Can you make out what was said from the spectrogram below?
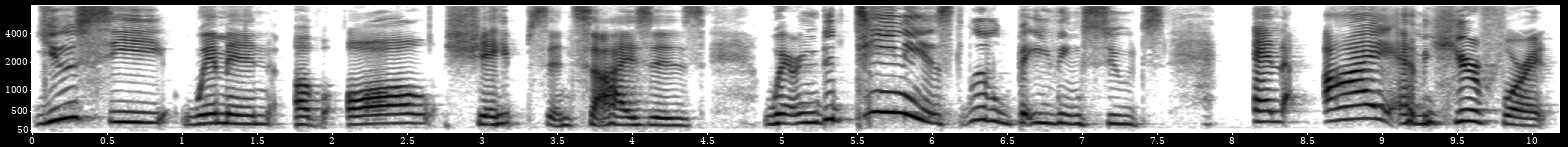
you see women of all shapes and sizes wearing the teeniest little bathing suits. And I am here for it.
